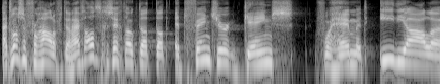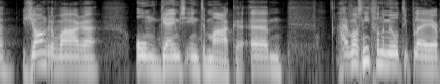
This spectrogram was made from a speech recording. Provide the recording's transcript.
het was een verhaal vertellen. Hij heeft altijd gezegd ook dat, dat adventure games voor hem het ideale genre waren om games in te maken. Hij was niet van de multiplayer,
